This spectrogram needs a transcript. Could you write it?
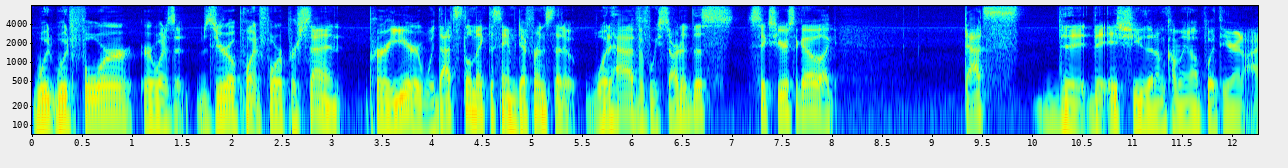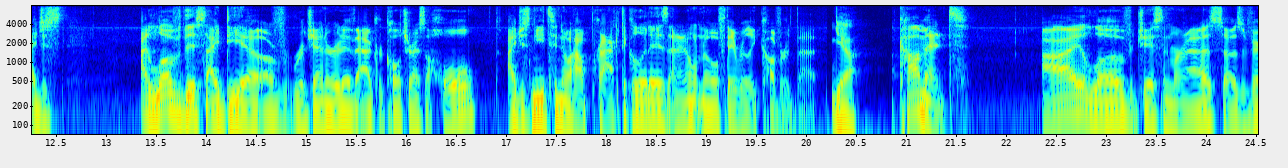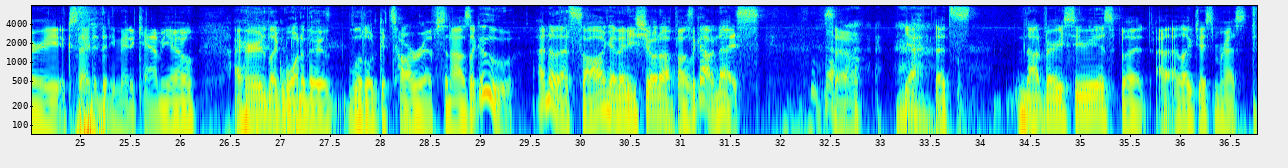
would would four or what is it, zero point four percent per year? Would that still make the same difference that it would have if we started this six years ago? Like, that's the the issue that I'm coming up with here, and I just I love this idea of regenerative agriculture as a whole. I just need to know how practical it is, and I don't know if they really covered that. Yeah. Comment. I love Jason Mraz, so I was very excited that he made a cameo. I heard like one of the little guitar riffs, and I was like, "Ooh, I know that song." And then he showed up. I was like, "Oh, nice." So, yeah, that's not very serious, but I, I like Jason Mraz.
